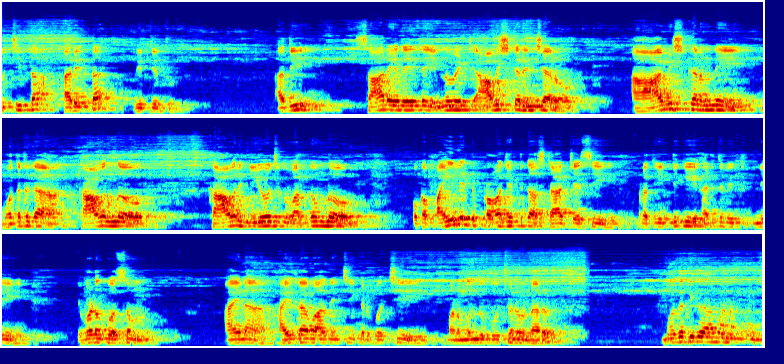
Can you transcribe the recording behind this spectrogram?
ఉచిత హరిత విద్యుత్ అది సార్ ఏదైతే ఇన్నోవేట్ ఆవిష్కరించారో ఆ ఆవిష్కరణని మొదటగా కావల్లో కావలి నియోజకవర్గంలో ఒక పైలట్ ప్రాజెక్ట్గా స్టార్ట్ చేసి ప్రతి ఇంటికి హరిత విద్యుత్ని ఇవ్వడం కోసం ఆయన హైదరాబాద్ నుంచి ఇక్కడికి వచ్చి మన ముందు కూర్చొని ఉన్నారు. మొదటిగా మనము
